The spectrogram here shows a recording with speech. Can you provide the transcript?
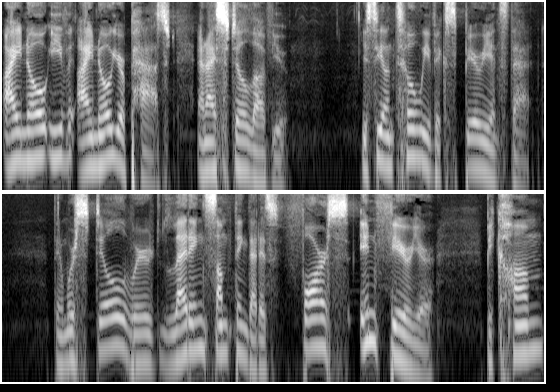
I know even I know your past and I still love you. You see until we've experienced that, then we're still we're letting something that is far inferior become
